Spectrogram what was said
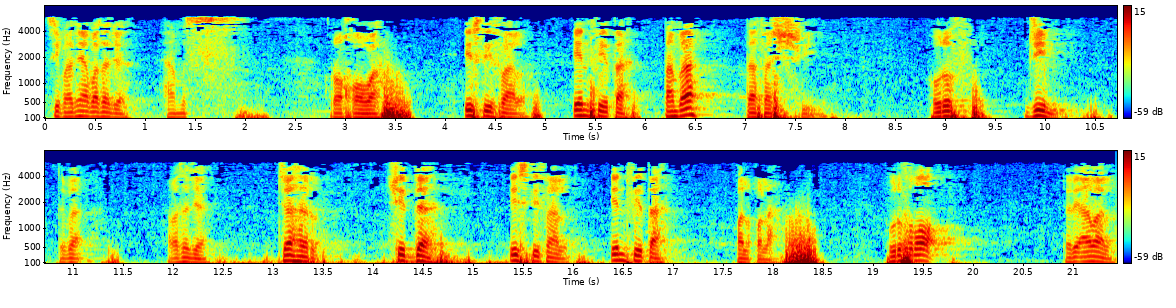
Sifatnya apa saja? Hams, rokhawah, istifal, infitah, tambah tafashi. Huruf jim. Coba. Apa saja? Jahar, syiddah, istifal, infitah, qalqalah. Huruf ra dari awal.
